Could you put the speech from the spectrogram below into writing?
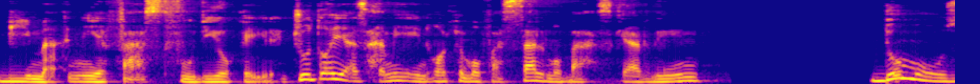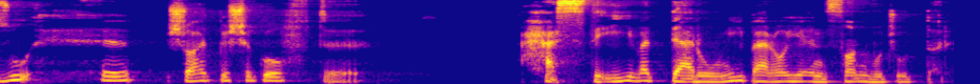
بیمعنی فست فودی و غیره. جدای از همه اینها که مفصل ما بحث کردیم دو موضوع شاید بشه گفت هسته‌ای و درونی برای انسان وجود داره.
